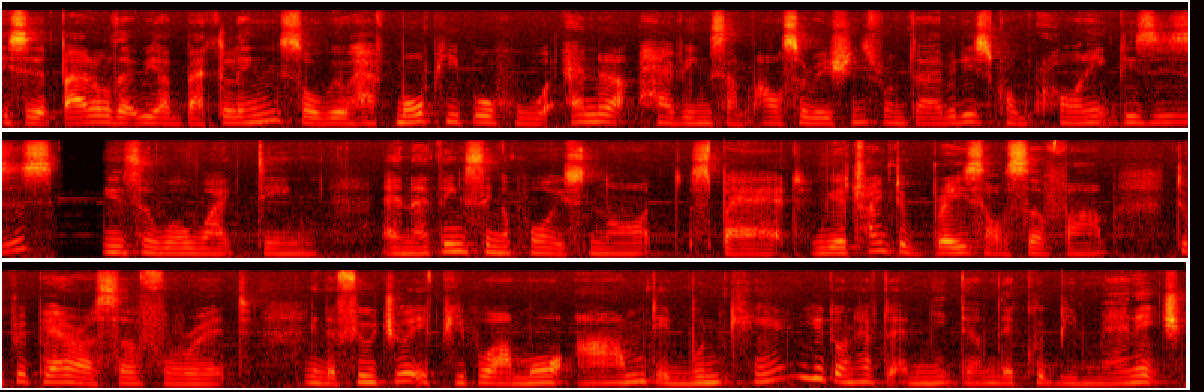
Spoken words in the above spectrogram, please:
is a battle that we are battling. So we'll have more people who end up having some ulcerations from diabetes, from chronic diseases. It's a worldwide thing, and I think Singapore is not spared. We are trying to brace ourselves up to prepare ourselves for it. In the future, if people are more armed in wound care, you don't have to admit them. They could be managed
